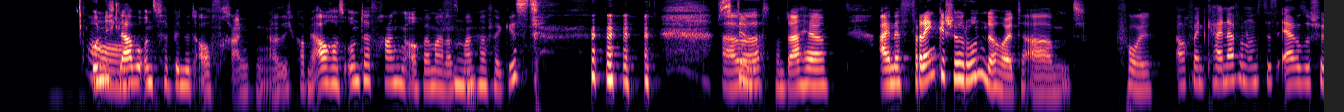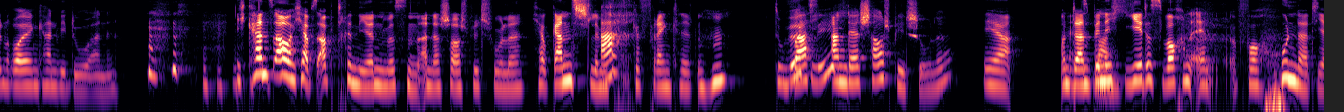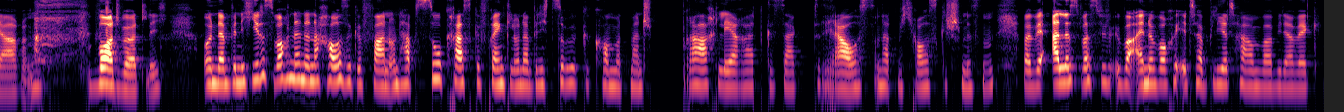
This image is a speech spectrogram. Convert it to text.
Und ich Oh. glaube, uns verbindet auch Franken. Also ich komme ja auch aus Unterfranken, auch wenn man das manchmal vergisst. Stimmt. von daher eine fränkische Runde heute Abend. voll. Auch wenn keiner von uns das R so schön rollen kann wie du, Anne. Ich kann es auch. Ich habe es abtrainieren müssen an der Schauspielschule. Ich habe ganz schlimm Ach. gefränkelt. Mhm. Du Wirklich? warst an der Schauspielschule? Ja. Und dann bin wann? ich jedes Wochenende, vor 100 Jahren, wortwörtlich. Und dann bin ich jedes Wochenende nach Hause gefahren und habe so krass gefränkelt. Und dann bin ich zurückgekommen und mein Sprachlehrer hat gesagt, raus und hat mich rausgeschmissen. Weil wir alles, was wir über eine Woche etabliert haben, war wieder weg.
